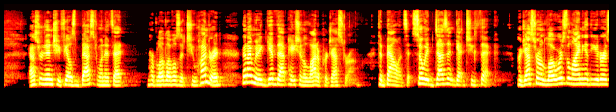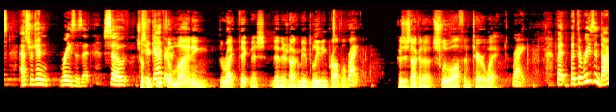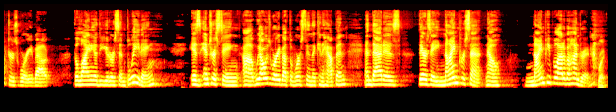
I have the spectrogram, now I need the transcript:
estrogen, she feels best when it's at her blood levels at 200, then I'm going to give that patient a lot of progesterone to balance it so it doesn't get too thick. Progesterone lowers the lining of the uterus, estrogen raises it. So, So if together, you keep the lining the right thickness, then there's not going to be a bleeding problem. right, Because it's not going to slew off and tear away. right. But but the reason doctors worry about the lining of the uterus and bleeding is interesting. Uh, we always worry about the worst thing that can happen, and that is there's a nine percent now, nine people out of a hundred Right.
